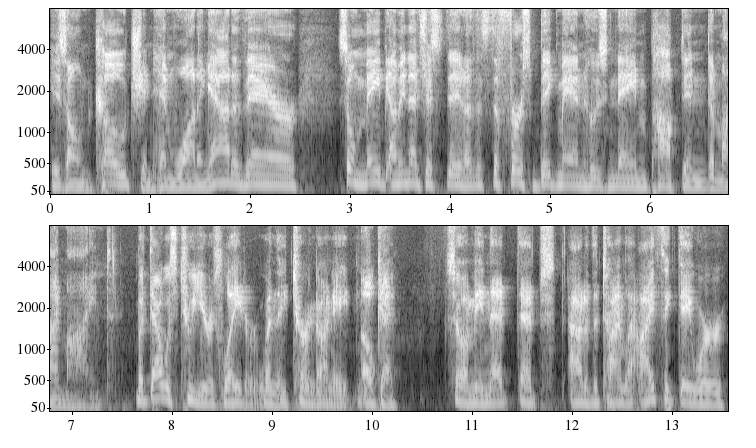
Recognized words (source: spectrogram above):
his own coach and him wanting out of there. So maybe, I mean, that's just, you know, that's the first big man whose name popped into my mind. but that was two years later when they turned on Ayton. Okay. So I mean that that's out of the timeline. I think they were,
